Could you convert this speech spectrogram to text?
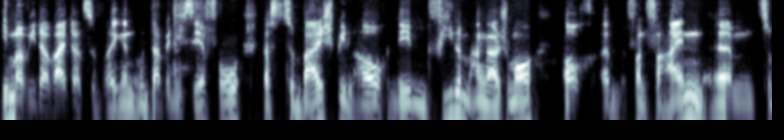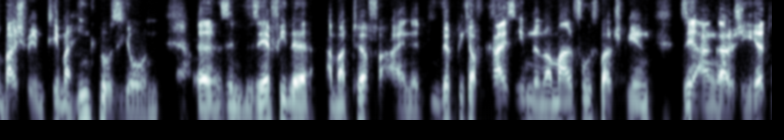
immer wieder weiterzubringen. Und da bin ich sehr froh, dass zum Beispiel auch neben vielem Engagement auch ähm, von Vereinen, ähm, zum Beispiel im Thema Inklusion, äh, sind sehr viele Amateurvereine, die wirklich auf Kreisebene normal Fußball spielen, sehr engagiert.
